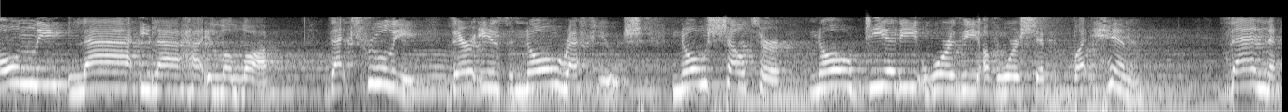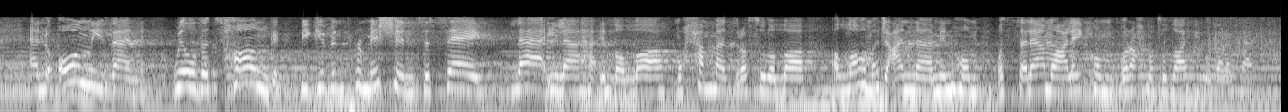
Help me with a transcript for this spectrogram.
only La ilaha illallah, that truly there is no refuge, no shelter, no deity worthy of worship but Him, then and only then will the tongue be given permission to say La ilaha illallah Muhammad Rasulullah Allahumma ja'alna minhum wassalamu alaikum wa rahmatullahi wa barakatuh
